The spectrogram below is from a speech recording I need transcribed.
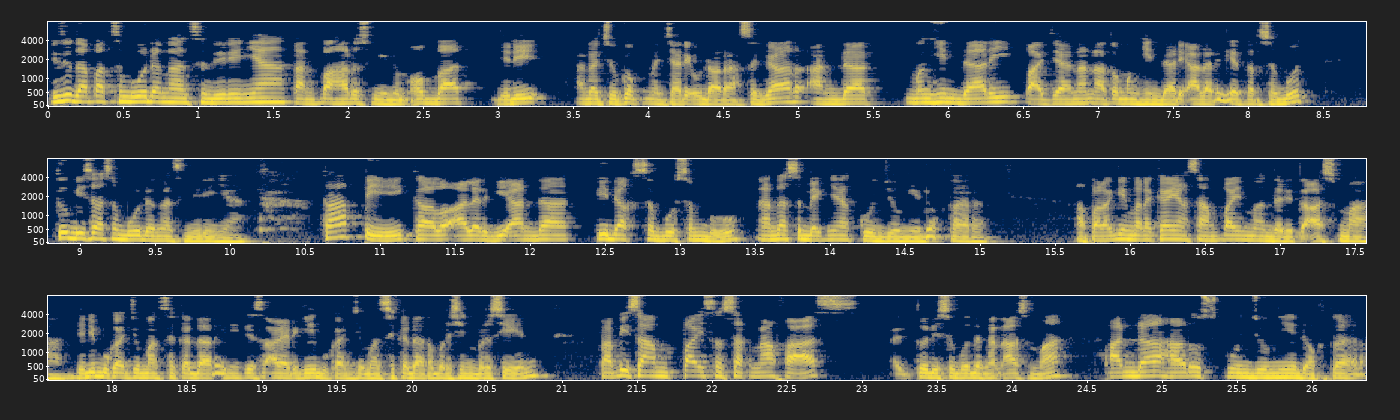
itu dapat sembuh dengan sendirinya tanpa harus minum obat. Jadi, Anda cukup mencari udara segar, Anda menghindari pajanan atau menghindari alergi tersebut, itu bisa sembuh dengan sendirinya. Tapi, kalau alergi Anda tidak sembuh-sembuh, Anda sebaiknya kunjungi dokter. Apalagi mereka yang sampai menderita asma. Jadi bukan cuma sekedar rinitis alergi, bukan cuma sekedar bersin-bersin, tapi sampai sesak nafas, itu disebut dengan asma, Anda harus kunjungi dokter.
